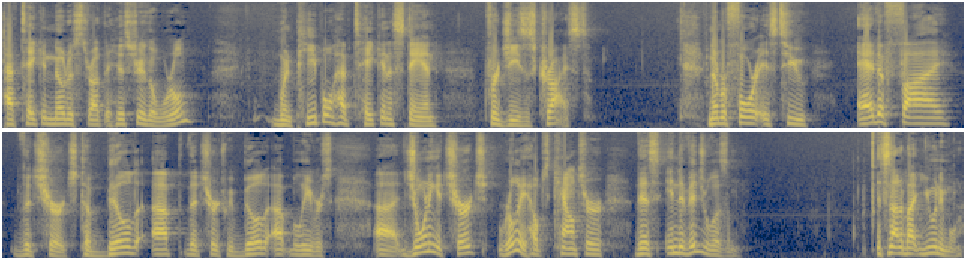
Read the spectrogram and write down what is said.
have taken notice throughout the history of the world when people have taken a stand for Jesus Christ. Number four is to edify the church, to build up the church. We build up believers. Uh, joining a church really helps counter this individualism. It's not about you anymore.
